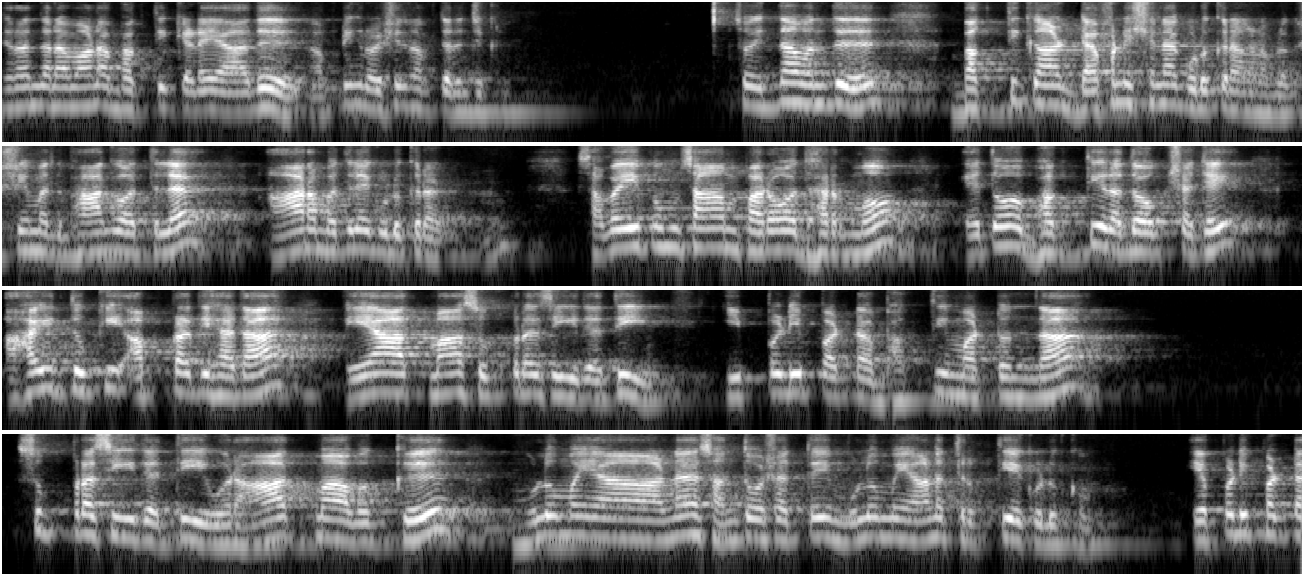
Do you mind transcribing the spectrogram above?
நிரந்தரமான பக்தி கிடையாது அப்படிங்கிற விஷயத்தை நம்ம தெரிஞ்சுக்கணும். ஸோ இதுதான் வந்து பக்திக்கான டெஃபினிஷனாக கொடுக்குறாங்க நம்மளுக்கு. ஸ்ரீமத் பாகவத்தில் ஆரம்பத்திலே கொடுக்குறாரு. சபை பும்சாம் பரோ தர்மோ எதோ பக்தி ரதோக்ஷஜை அஹைத்துக்கி அப்ரதிஹதா ஏ ஆத்மா சுப்ரசீததி இப்படிப்பட்ட பக்தி மட்டும்தான் சுப்ரசீதத்தி ஒரு ஆத்மாவுக்கு முழுமையான சந்தோஷத்தை முழுமையான திருப்தியை கொடுக்கும். எப்படிப்பட்ட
